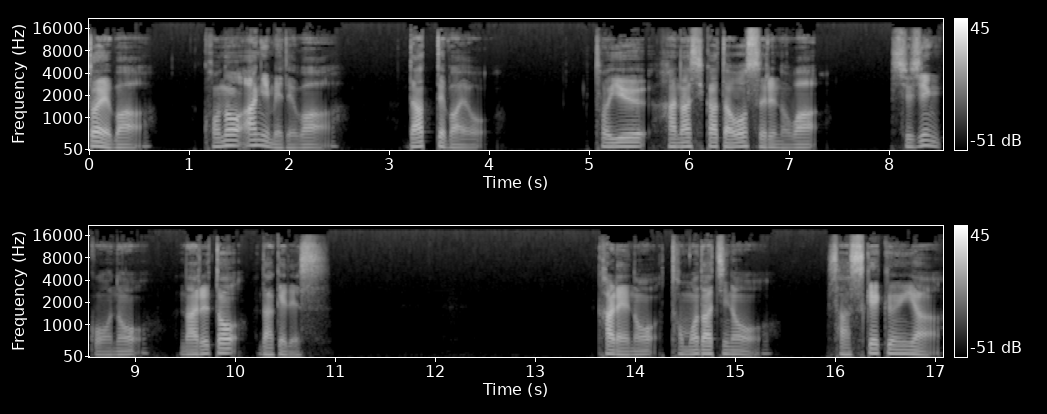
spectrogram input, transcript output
例えば、このアニメでは、だってばよ、という話し方をするのは、主人公のナルトだけです。彼の友達のサスケくんや、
